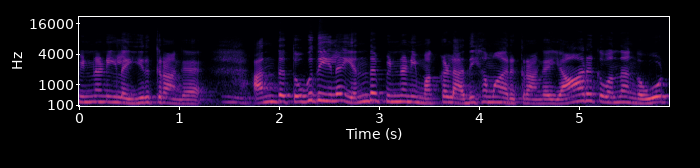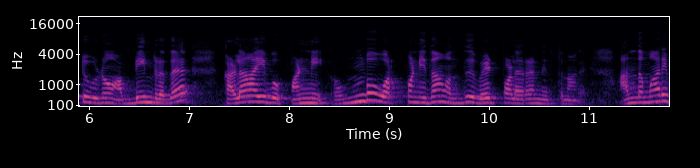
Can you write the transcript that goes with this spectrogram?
பின்னணியில் இருக்கிறாங்க? அந்த தொகுதியில் எந்த பின்னணி மக்கள் அதிகமாக இருக்கிறாங்க? யாருக்கு வந்து அங்கே ஓட்டு விடும் அப்படின்றத கலாய்வு பண்ணி ரொம்ப ஒர்க் பண்ணி தான் வந்து வேட்பாளரை நிறுத்தினாங்க. அந்த மாதிரி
